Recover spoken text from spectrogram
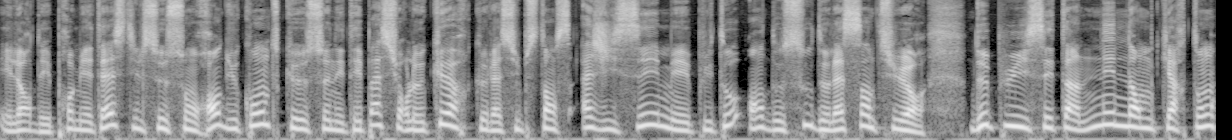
Et lors des premiers tests, ils se sont rendus compte que ce n'était pas sur le cœur que la substance agissait, mais plutôt en dessous de la ceinture. Depuis, c'est un énorme carton.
